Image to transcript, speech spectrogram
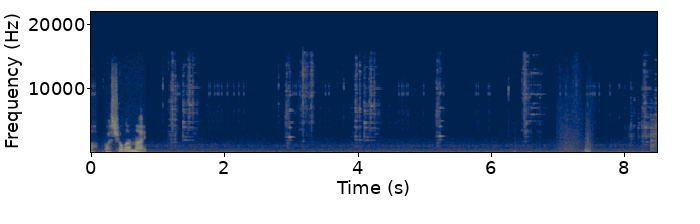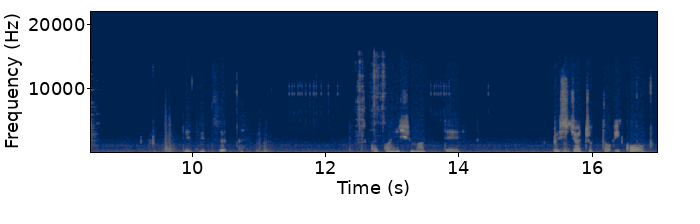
あ、場所がない。で、鉄。鉄ここにしまって。よし、じゃあちょっと行こう。よ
